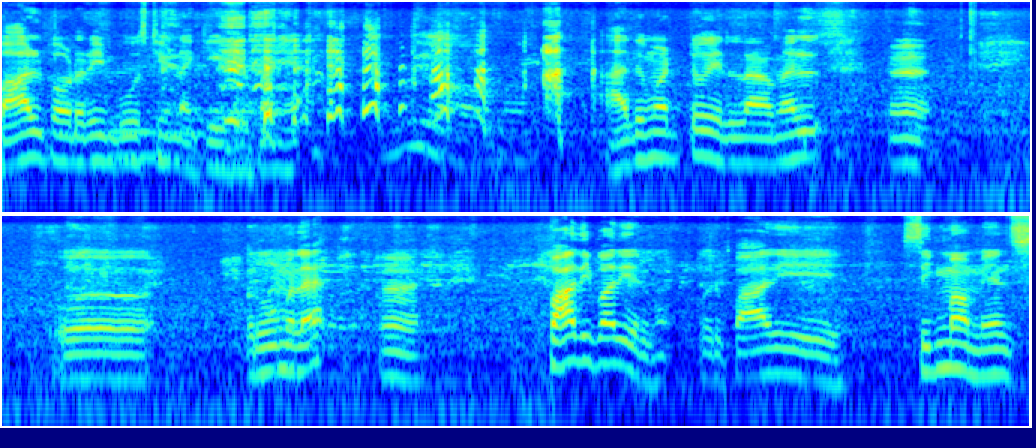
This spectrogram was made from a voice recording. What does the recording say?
பால் பவுடரையும் பூஸ்டையும் நக்கிட்டு இருப்பாங்க. அது மட்டும் இல்லாமல் ரூமில் பாதி பாதி இருக்கும். ஒரு பாதி சிக்மா மேல்ஸ்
